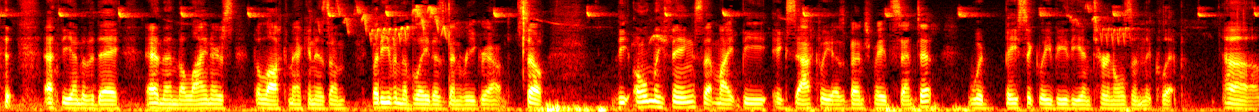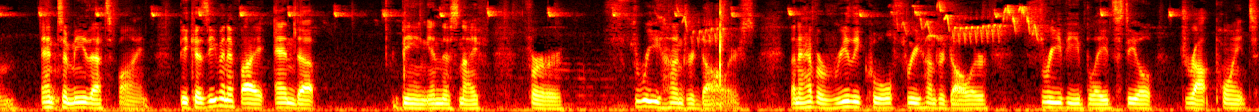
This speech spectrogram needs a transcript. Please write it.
at the end of the day. And then the liners, the lock mechanism, but even the blade has been reground. So the only things that might be exactly as Benchmade sent it would basically be the internals and the clip. Um, and to me, that's fine because even if I end up being in this knife for $300, then I have a really cool $300 3V blade steel drop point,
